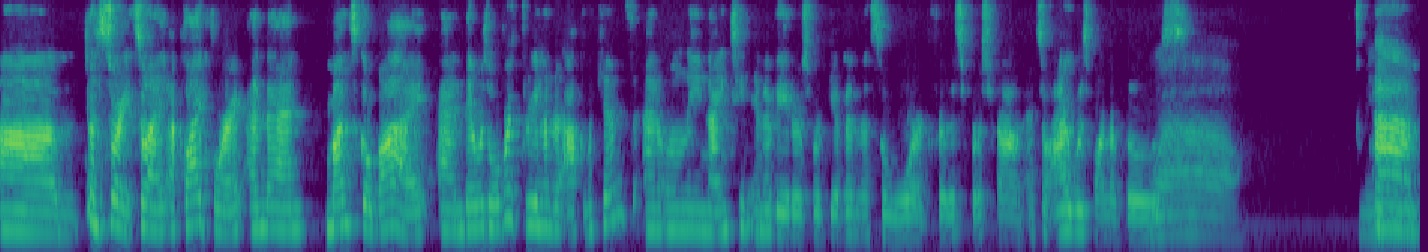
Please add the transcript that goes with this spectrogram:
Um, oh, sorry, so I applied for it, and then months go by, and there was over 300 applicants, and only 19 innovators were given this award for this first round, and so I was one of those. Wow. Um,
